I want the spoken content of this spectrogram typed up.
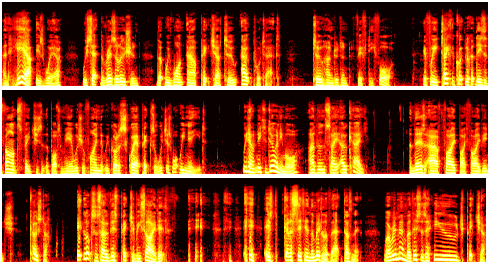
And here is where we set the resolution that we want our picture to output at, 254. If we take a quick look at these advanced features at the bottom here, we shall find that we've got a square pixel, which is what we need. We don't need to do any more other than say OK. And there's our 5 by 5 inch coaster. It looks as though this picture beside it is going to sit in the middle of that, doesn't it? Well, remember, this is a huge picture.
